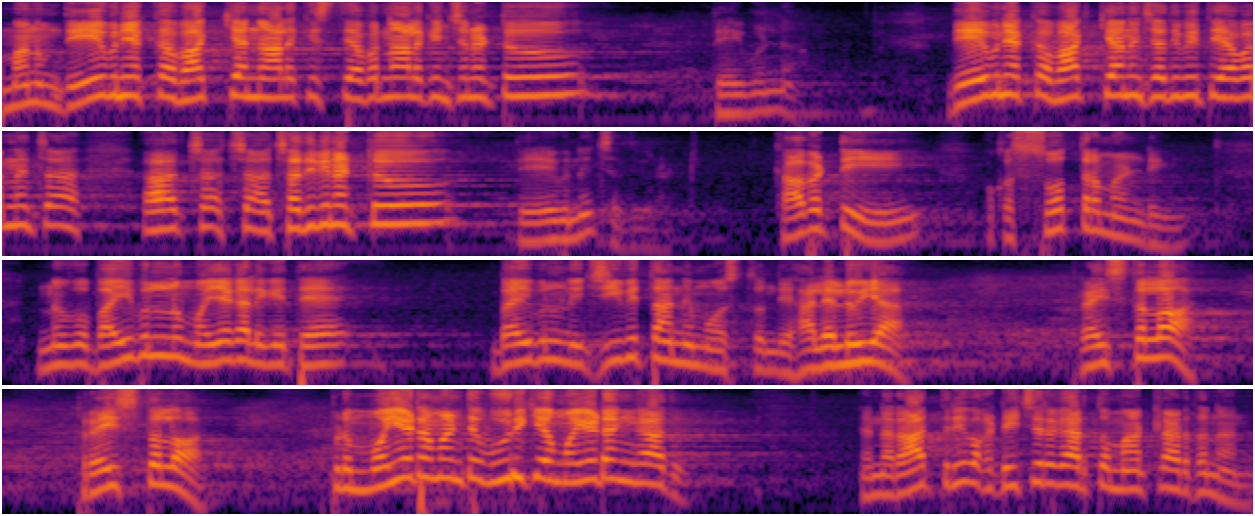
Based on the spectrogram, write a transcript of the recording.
మనం దేవుని యొక్క వాక్యాన్ని ఆలకిస్తే ఎవరిని ఆలకించినట్టు? దేవుణ్ణి. దేవుని యొక్క వాక్యాన్ని చదివితే ఎవరిని చ- చ- చ- చదివినట్టు? దేవుని చదివినట్టు. కాబట్టి ఒక సూత్రం అండి. నువ్వు బైబిల్ను మొయ్యగలిగితే బైబిల్ నీ జీవితాన్ని మోస్తుంది. హలెలుయ క్రైస్తలో క్రైస్తలో ఇప్పుడు మొయ్యటం అంటే ఊరికే మొయ్యడం కాదు. నిన్న రాత్రి ఒక టీచర్ గారితో మాట్లాడుతున్నాను.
